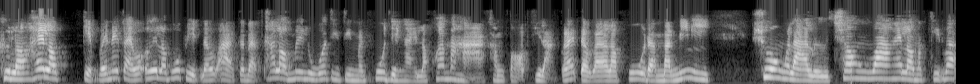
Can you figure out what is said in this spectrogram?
คือเราให้เราเก็บไว้ในใจว่าเอ้ยเราพูดผิดแล้วอาจจะแบบถ้าเราไม่รู้ว่าจริงๆมันพูดยังไง เราค่อยมาหาคำตอบทีหลังก็ได้แต่เวลาเราพูดมันไม่มีช่วงเวลาหรือช่องว่างให้เรามาคิดว่า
